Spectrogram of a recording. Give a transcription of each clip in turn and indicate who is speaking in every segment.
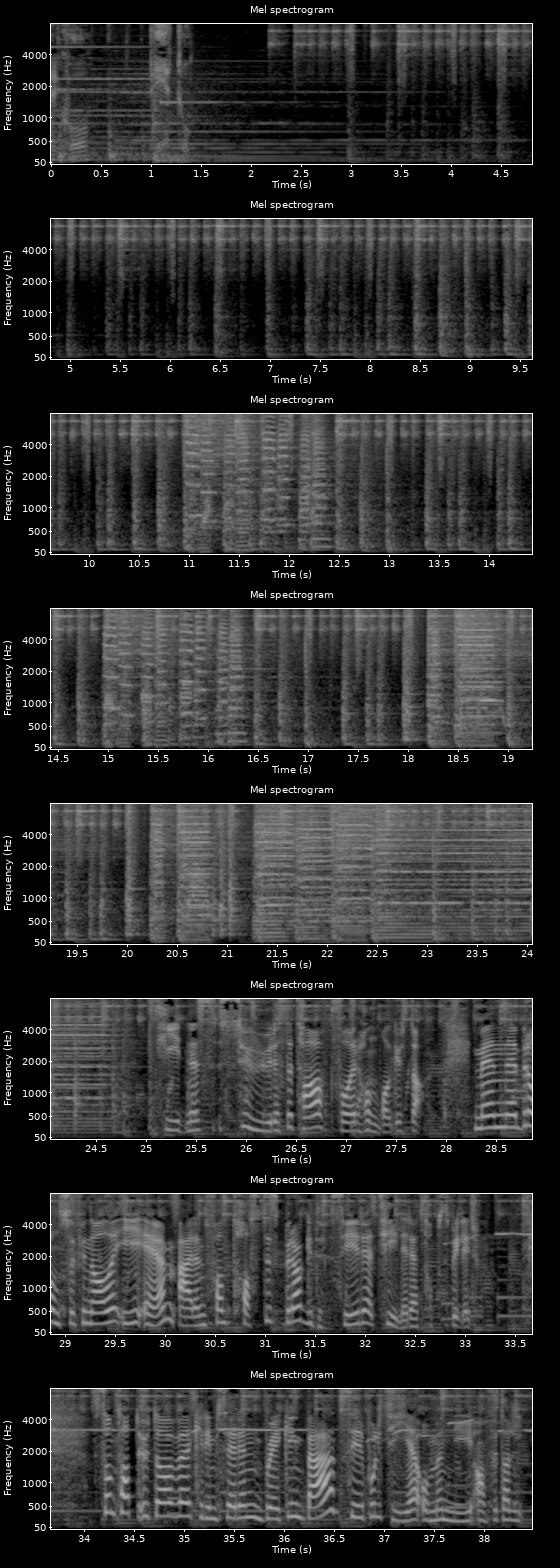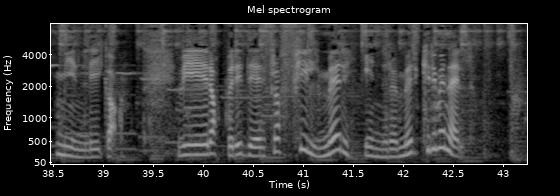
Speaker 1: NRK P2.
Speaker 2: tidenes sureste tap for håndballgutta. Men bronsefinale i EM er en fantastisk bragd, sier tidligere toppspiller. Som tatt ut av krimserien Breaking Bad, sier politiet om en ny amfetaminliga. Vi rapper ideer fra filmer, innrømmer kriminell.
